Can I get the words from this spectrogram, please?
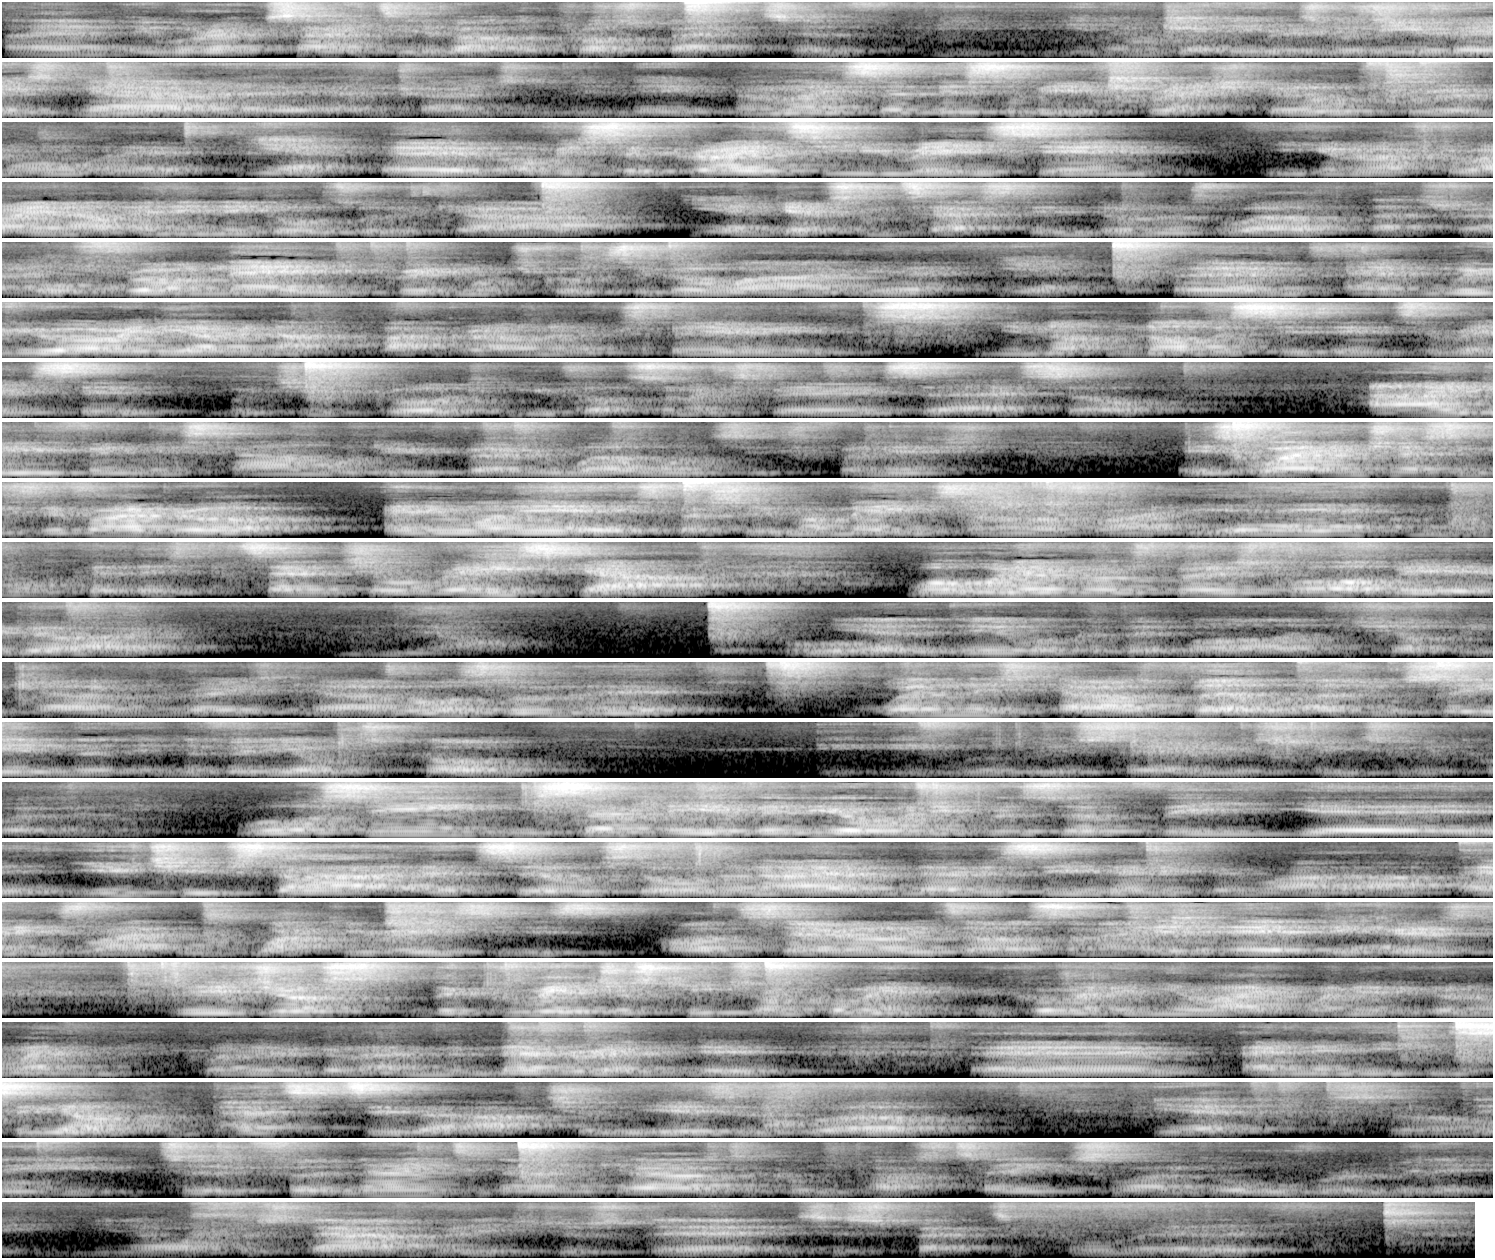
Um, who were excited about the prospect of you know getting into a new race car yeah, and, yeah. and trying something new. And like I said, this will be a fresh build for him, won't it? Yeah, Um, obviously, prior to you racing, you're going to have to iron out any niggles with the car yeah, and get some testing done as well. that's right. But yeah. from there, you're pretty much good to go, aren't you? yeah, Um, and with you already having that background and experience, you're not novices into racing, which is good. You've got some experience there, so I do think this car will do very well once it's finished. It's quite interesting because if I brought anyone here, especially my mates, and I was like, "Yeah, yeah, and have a look at this potential race car," what would everyone's first thought be? It'd be like, "No." But yeah, they do look a bit more like a shopping car than a race car. it does, doesn't it? When this car's built, as you'll see in the in the video to come, it, it will be a serious piece of equipment. Well, I seen you sent me a video when it was of the uh, YouTube start at Silverstone, and I have never seen anything like that. And it's like wacky races on steroids or something, isn't it? Yeah. They just the grid just keeps on coming and coming, and you're like, when are they going to end? When are they going to end? They're never ending. Um, and then you can see how competitive it actually is as well. Yeah, So the to, for 99 cars to come past takes like over a minute. You know, off the start grid, it's just uh, it's a spectacle, really.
